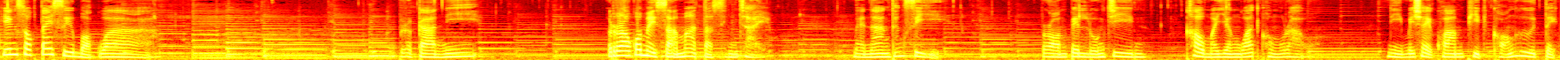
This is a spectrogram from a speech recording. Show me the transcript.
เฮียงซกใต้สื่อบอกว่า ประการนี้ เราก็ไม่สามารถตัดสินใจ แม่นางทั้งสี่ปลอมเป็นหลวงจีนเข้ามายังวัดของเรา นี่ไม่ใช่ความผิดของฮือเต็ก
